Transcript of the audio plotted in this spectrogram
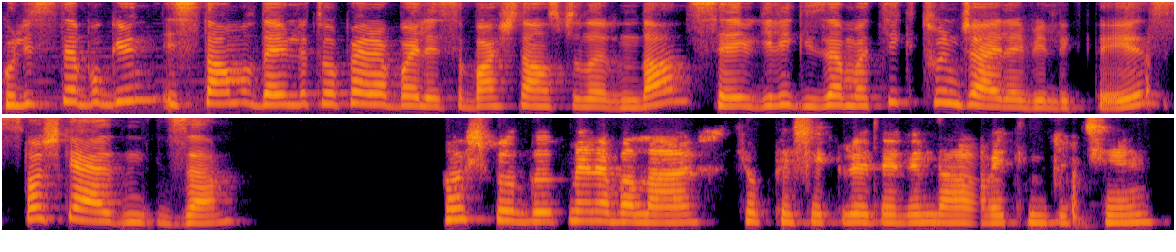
Kuliste bugün İstanbul Devlet Opera Balesi başdansçılarından sevgili Gizem Atik Tunca ile birlikteyiz. Hoş geldin Gizem. Hoş bulduk, merhabalar. Çok teşekkür ederim davetiniz için.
